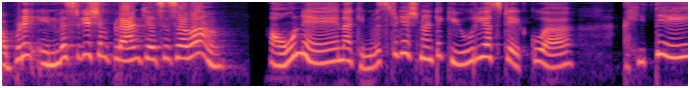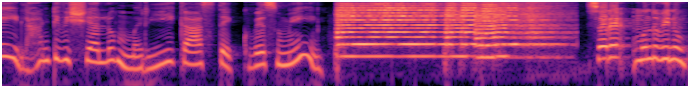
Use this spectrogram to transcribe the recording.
అప్పుడే ఇన్వెస్టిగేషన్ ప్లాన్ చేసేసావా? అవునే నాకు ఇన్వెస్టిగేషన్ అంటే క్యూరియాసిటీ ఎక్కువ. అయితే ఇలాంటి విషయాల్లో మరీ కాస్త ఎక్కువే సుమి. సరే ముందు విను.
